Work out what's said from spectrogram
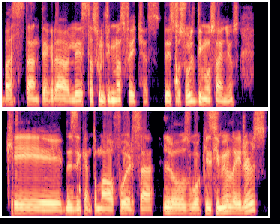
bastante agradable estas últimas fechas, de estos últimos años, que desde que han tomado fuerza los walking simulators,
